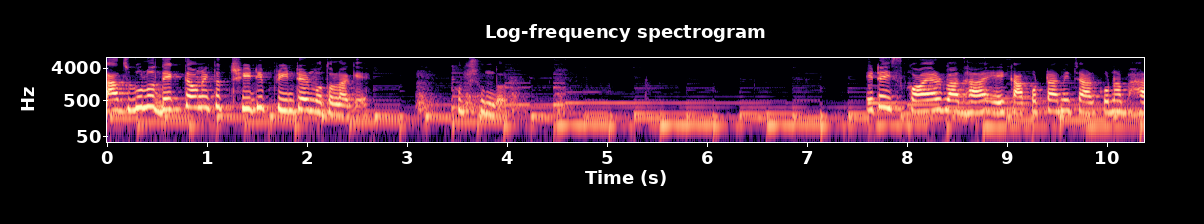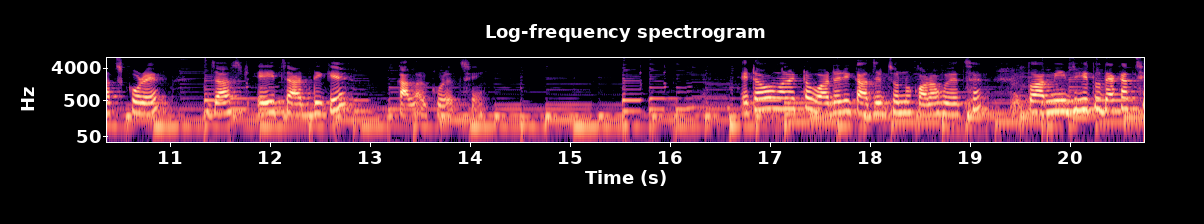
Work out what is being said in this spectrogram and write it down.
কাজগুলো দেখতে অনেকটা থ্রি ডি প্রিন্টের মতো লাগে। খুব সুন্দর। এটা স্কয়ার বাঁধা, এই কাপড়টা আমি চারকোনা ভাঁজ করে জাস্ট এই চারদিকে কালার করেছি। এটাও আমার একটা ওয়ার্ডারি কাজের জন্য করা হয়েছে। তো আমি যেহেতু দেখাচ্ছি,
